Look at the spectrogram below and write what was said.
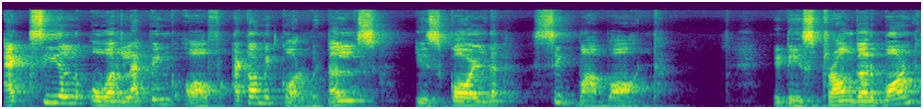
axial overlapping of atomic orbitals is called sigma bond. It is stronger bond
